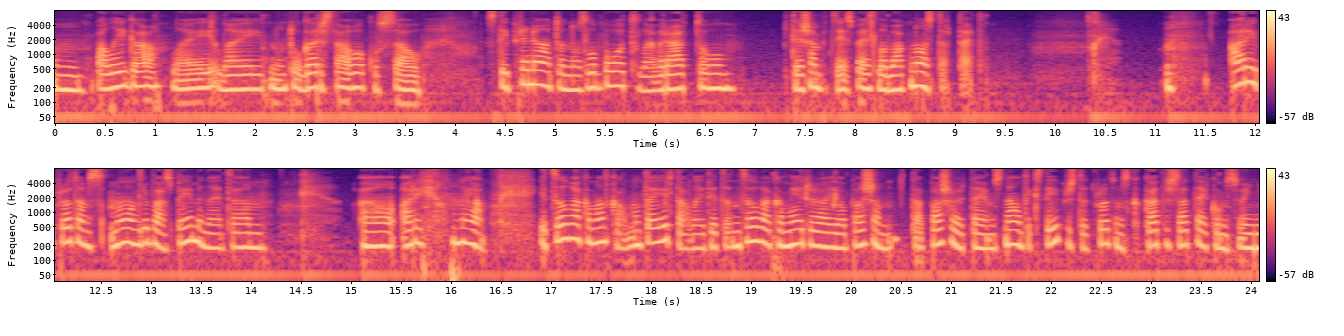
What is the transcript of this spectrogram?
mm, palīgā, lai, lai nu, to garu stāvokli savu stiprinātu un uzlabotu, lai varētu tiešām pēc iespējas labāk nostartēt. Arī, protams, man gribās pieminēt, um, Uh, arī, nu jā, ja cilvēkam atkal, nu tā ir tā lieta, ja tam cilvēkam ir jau pašam tā pašvērtējums nav tik stiprs, tad, protams, ka katrs atteikums viņ,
